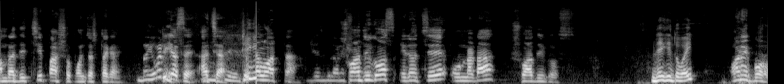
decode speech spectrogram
আমরা দিচ্ছি পাঁচশো পঞ্চাশ টাকায়। ঠিক আছে? আচ্ছা ঠিক। সালোয়ারটা। ড্রেসগুলো অনেক সোয়া দুই গজ এটা হচ্ছে ওনাটা সোয়া দুই গজ। দেখি তো ভাই। অনেক বড়।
